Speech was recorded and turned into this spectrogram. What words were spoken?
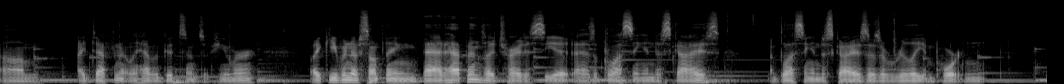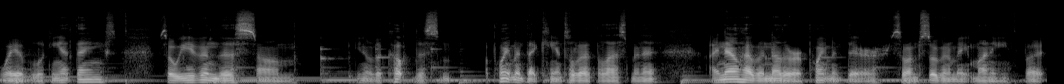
Um, I definitely have a good sense of humor. Like, even if something bad happens, I try to see it as a blessing in disguise. a blessing in disguise is a really important way of looking at things. So even this, um, you know, the cup, this appointment that canceled at the last minute, I now have another appointment there, so I'm still going to make money. But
